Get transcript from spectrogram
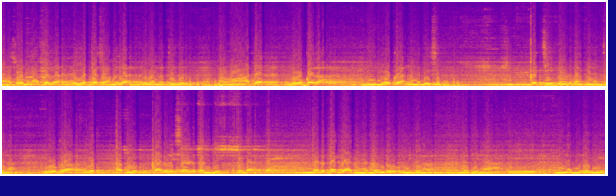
ನಮ್ಮ ಸೋಮನಾಥಲ್ಲ ಅಯ್ಯಪ್ಪ ಸ್ವಾಮಿಲ ಇದು ಮತ್ತಿದ್ದು ನಾವು ಮಾತ ಲೋಕಲ. ಈ ಲೋಕ ನಮ್ಮ ದೇಶ ಚಿಕ್ಕ ಜೀವನದ ಬಂಪಿನಂಚಿನ ಯೋಗ ಅಕಲು ಕರುಣಿ ಸರಳು ಕಂಡು ಕಂಡ ತರತಗ್ಗಾದ ನಟೊಂದು ನಿಖಿನ ನದಿನ ಈ ದಿನದಲ್ಲಿ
